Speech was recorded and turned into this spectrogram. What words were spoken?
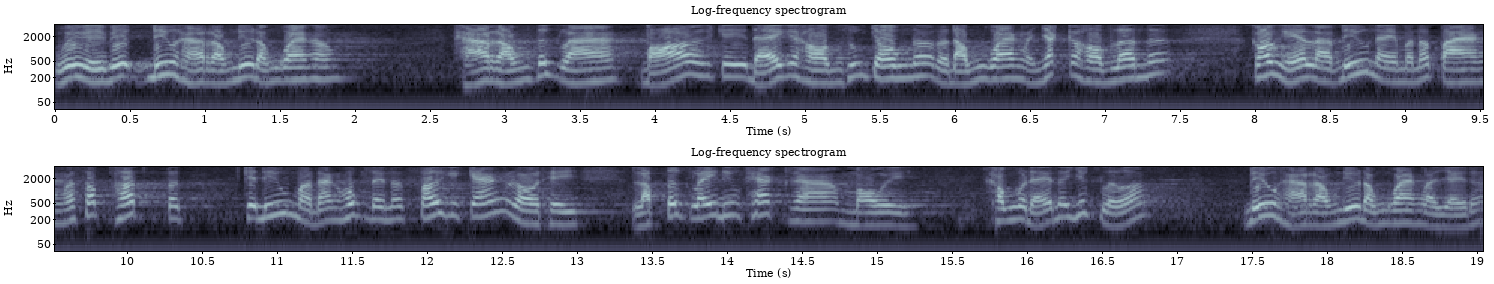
quý vị biết điếu hạ rộng, điếu động quan không? Hạ rộng tức là bỏ cái, để cái hòm xuống chôn đó, rồi động quan là nhắc cái hòm lên đó. Có nghĩa là điếu này mà nó tàn, nó sắp hết cái điếu mà đang hút đây nó tới cái cán rồi thì lập tức lấy điếu khác ra mồi, không có để nó dứt lửa. Điếu hạ rộng, điếu động quan là vậy đó.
